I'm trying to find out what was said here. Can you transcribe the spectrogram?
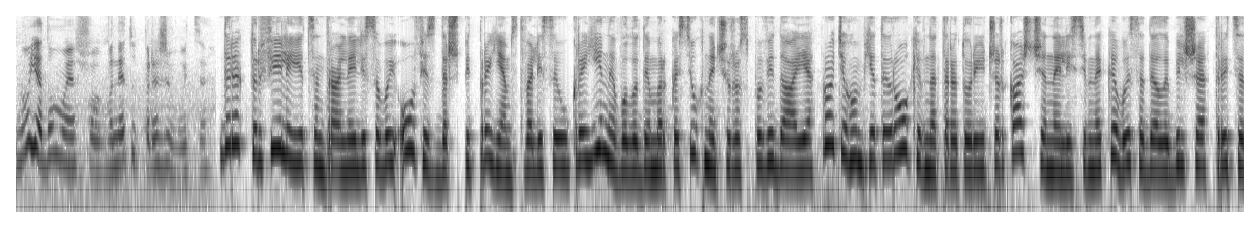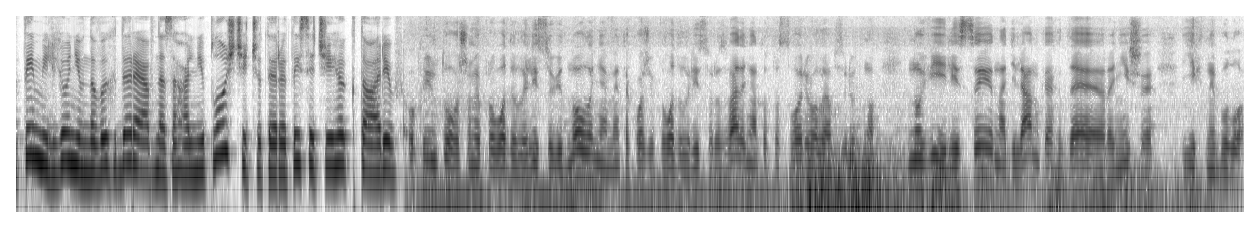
Ну я думаю, що вони тут переживуться. Директор філії Центральний лісовий офіс держпідприємства Ліси України Володимир Касюхнич розповідає, протягом п'яти років на території Черкащини лісівники висадили більше 30 мільйонів нових дерев на загальній площі 4 тисячі гектарів. Окрім того, що ми проводили лісовідновлення, ми також і проводили лісорозведення, тобто створювали абсолютно нові ліси на ділянках, де раніше їх не було.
